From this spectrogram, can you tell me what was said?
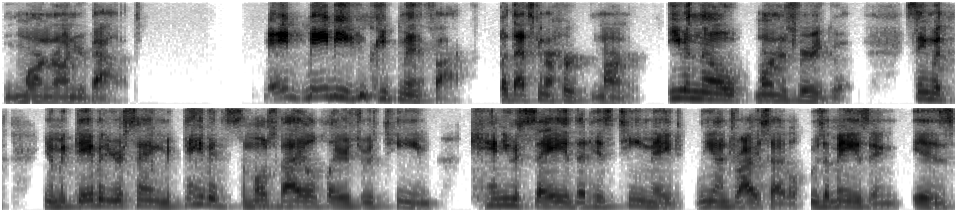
Marner on your ballot. Maybe, maybe you can keep him at five, but that's going to hurt Marner, even though Marner's very good. Same with you know McDavid. You're saying McDavid's the most valuable player to his team. Can you say that his teammate Leon Draisaitl, who's amazing, is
